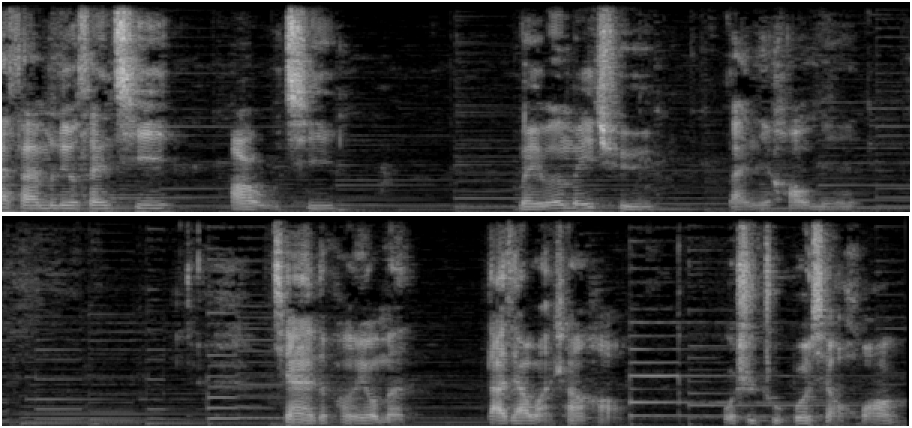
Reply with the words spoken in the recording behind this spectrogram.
FM 六三七二五七，美文美曲伴你好眠。亲爱的朋友们，大家晚上好，我是主播小黄。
